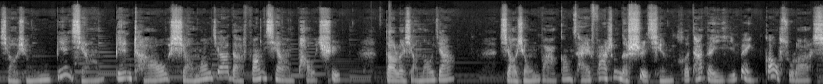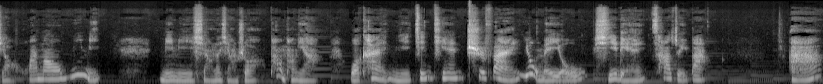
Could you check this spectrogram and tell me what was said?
小熊边想边朝小猫家的方向跑去。到了小猫家，小熊把刚才发生的事情和他的疑问告诉了小花猫咪咪。咪咪想了想说：“胖胖呀，我看你今天吃饭又没有洗脸擦嘴巴。”啊，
